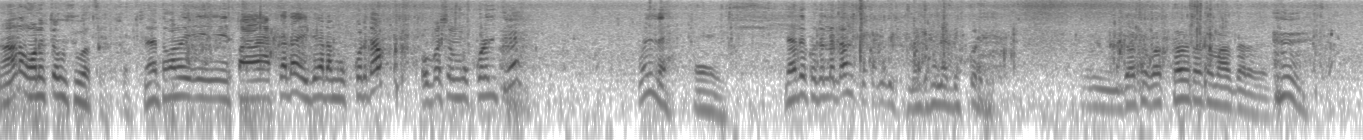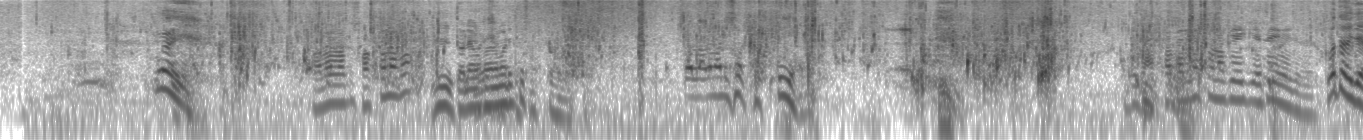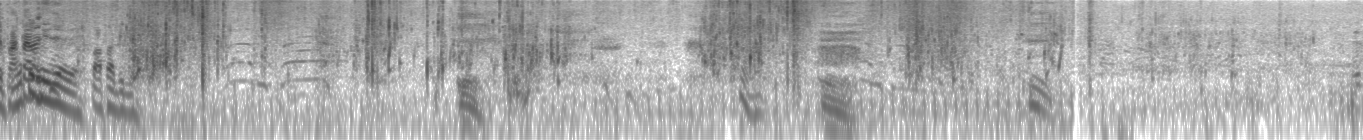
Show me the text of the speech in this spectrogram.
না না অনেকটা উঁচু আছে। না তোমার এই পা আটকা দাও এই জায়গাটা মুখ করে দাও। ও পাশে মুখ করে দিচ্ছে বুঝলে? যাতে দাও মাঝখানে করে যত কষ্ট হবে তত মাছ দাঁড়াবে আমার মাটি শক্ত না গো? হুম তলে মাটি শক্ত হবে তলার মাটি সব শক্তই হবে। পাতা নিয়ে তো নাকি এই- এতেই হয়ে যাবে? কত হয়ে যায় পাতা হয়ে যাবে। পাতা দিলে।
